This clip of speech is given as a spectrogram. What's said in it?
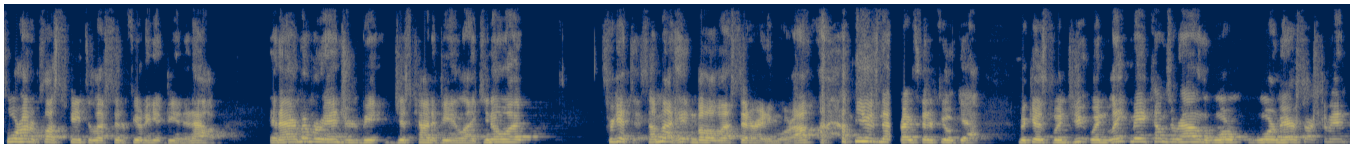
400 plus feet to left center field and it being an out. And I remember Andrew be, just kind of being like, you know what? Forget this. I'm not hitting ball left center anymore. i am using that right center field gap because when when late May comes around and the warm warm air starts coming in,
